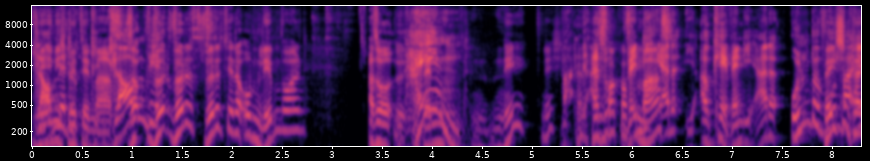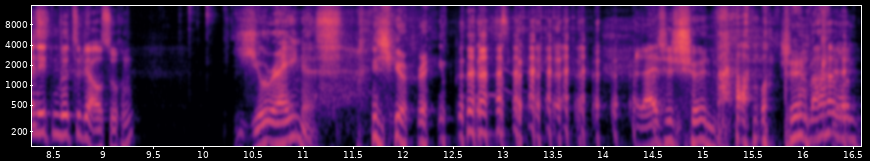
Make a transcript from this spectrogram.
Glauben Nehme ich wir- mit den Mars. glauben so, würdet, würdet ihr da oben leben wollen? Also, äh, Nein! Wenn, nee, nicht? Also, wenn die? Erde, okay, wenn die Erde unbewohnbar Welchen Planeten würdest du dir aussuchen? Ist, Uranus. Da ist es schön warm. Und Schön warm und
